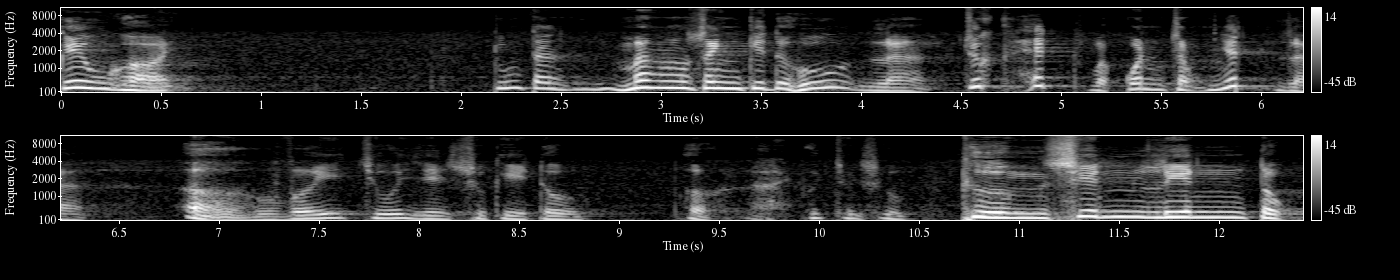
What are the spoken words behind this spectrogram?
kêu gọi. Chúng ta mang danh Kitô hữu là trước hết và quan trọng nhất là ở với Chúa Giêsu Kitô, ở lại với Chúa Giêsu, thường xuyên liên tục.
